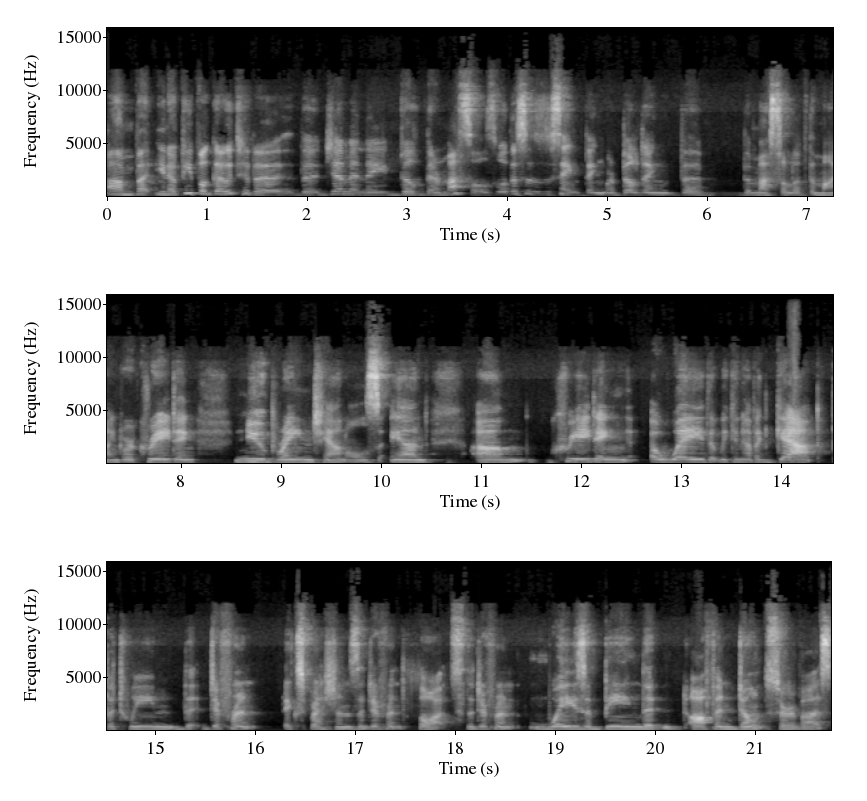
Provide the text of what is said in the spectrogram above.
Um, but you know people go to the the gym and they build their muscles. Well this is the same thing. We're building the the muscle of the mind. We're creating new brain channels. And um, creating a way that we can have a gap between the different expressions, the different thoughts, the different ways of being that often don't serve us,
